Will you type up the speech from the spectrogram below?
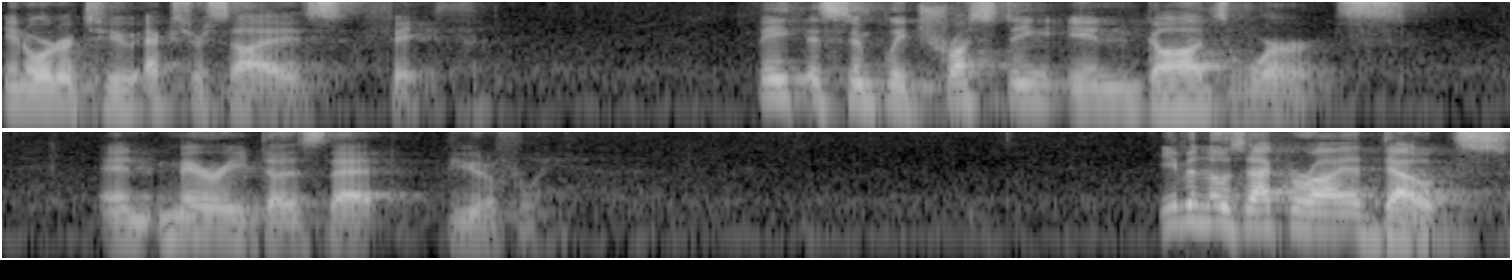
in order to exercise faith. Faith is simply trusting in God's words. And Mary does that beautifully. Even though Zechariah doubts,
